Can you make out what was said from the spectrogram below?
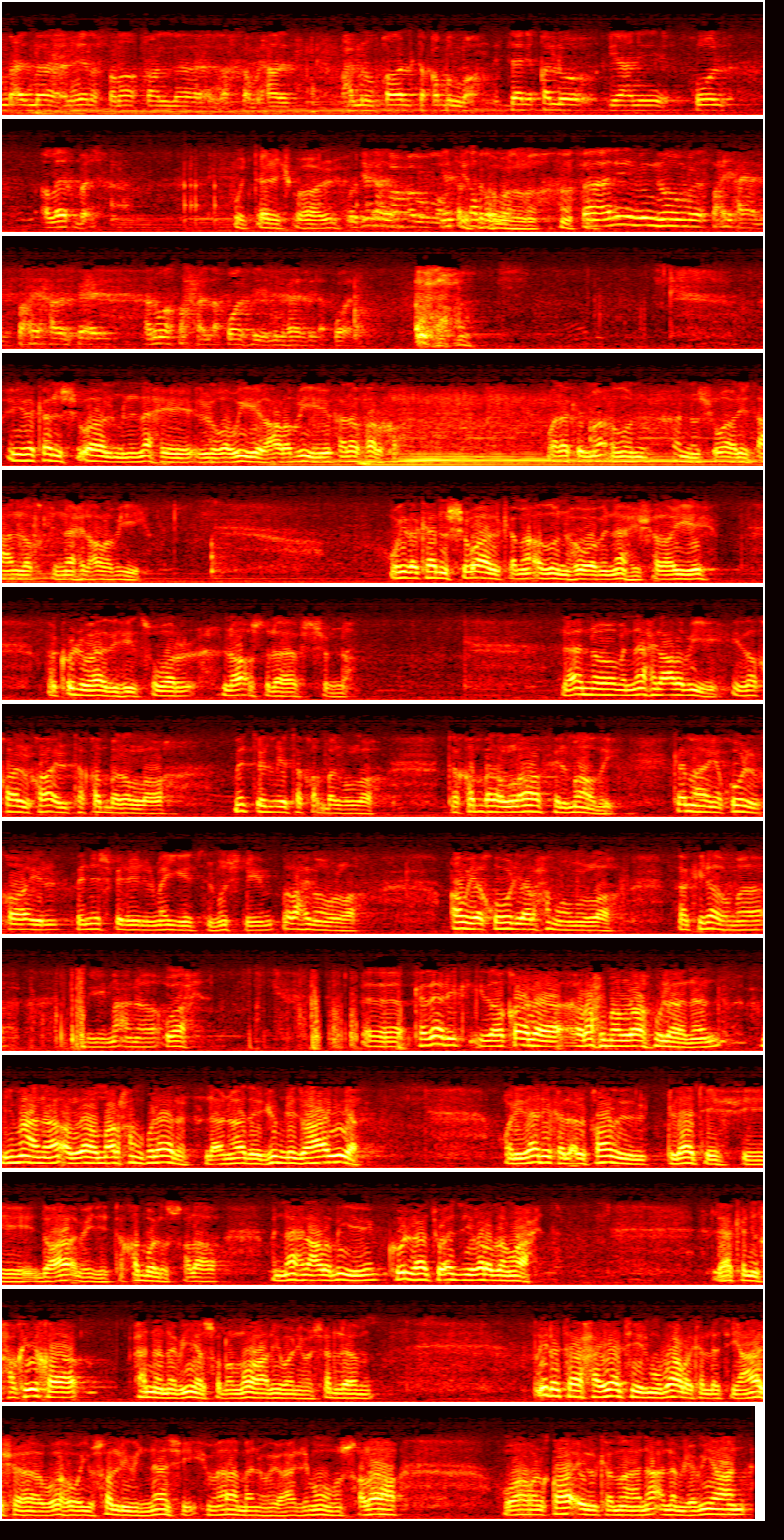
بعد ما انهينا الصلاة قال الأخ أبو الحارث واحد منهم قال تقبل الله. الثاني قال له يعني قول الله يقبل. والثالث سؤال. يتقبل الله. يتقبل الله. فأني منهم صحيحة يعني صحيح هذا الفعل. أنه أصح الأقوال في من هذه الأقوال. إذا كان السؤال من الناحية اللغوية العربية فلا فرق. ولكن ما أظن أن السؤال يتعلق بالناحية العربية. وإذا كان السؤال كما أظن هو من الناحية الشرعية فكل هذه الصور لا أصل لها في السنة. لأنه من الناحية العربية إذا قال القائل تقبل الله مثل يتقبل الله. تقبل الله في الماضي كما يقول القائل بالنسبة للميت المسلم رحمه الله. أو يقول يرحمهم الله فكلاهما بمعنى واحد. آه كذلك إذا قال رحم الله فلانا بمعنى اللهم ارحم فلانا لأن هذا جملة دعائية. ولذلك الألفاظ الثلاثة في دعاء تقبل الصلاة من الناحية العربية كلها تؤدي غرضا واحد. لكن الحقيقة أن النبي صلى الله عليه وسلم طيلة حياته المباركة التي عاشها وهو يصلي بالناس إماما ويعلمهم الصلاة وهو القائل كما نعلم جميعا.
